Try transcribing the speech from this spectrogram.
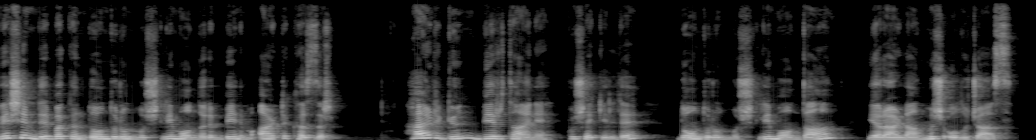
Ve şimdi bakın dondurulmuş limonlarım benim artık hazır. Her gün bir tane bu şekilde dondurulmuş limondan yararlanmış olacağız.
